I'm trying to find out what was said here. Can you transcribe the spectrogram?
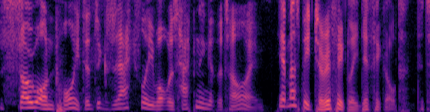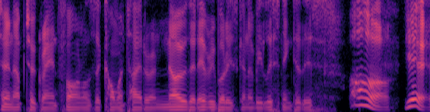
So on point. It's exactly what was happening at the time. Yeah, it must be terrifically difficult to turn up to a grand final as a commentator and know that everybody's going to be listening to this. Oh, yeah.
